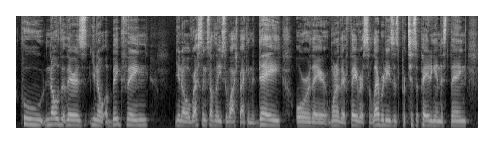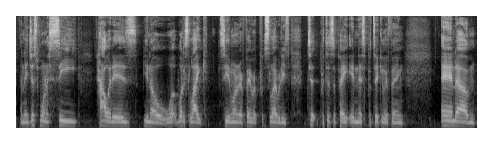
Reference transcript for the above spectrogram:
who know that there's, you know, a big thing, you know, wrestling something they used to watch back in the day, or they're one of their favorite celebrities is participating in this thing, and they just want to see how it is, you know, what, what it's like seeing one of their favorite celebrities to participate in this particular thing. And um,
